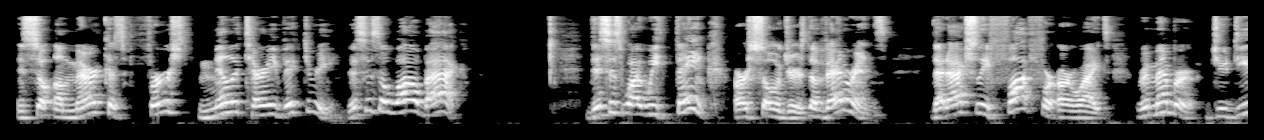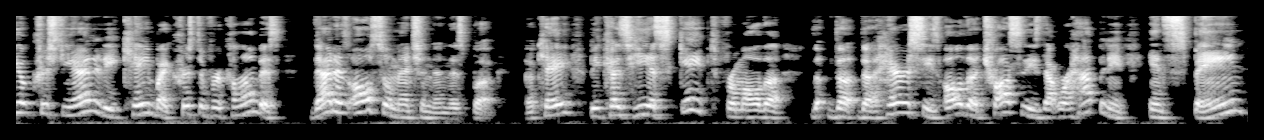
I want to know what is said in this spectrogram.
And so America's first military victory. This is a while back. This is why we thank our soldiers, the veterans that actually fought for our rights. Remember, Judeo Christianity came by Christopher Columbus. That is also mentioned in this book, okay? Because he escaped from all the the, the, the heresies, all the atrocities that were happening in Spain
